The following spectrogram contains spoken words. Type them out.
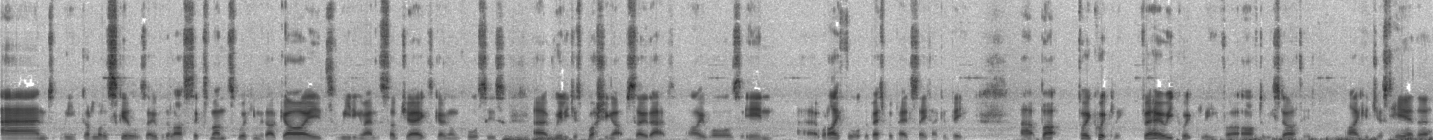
and we've got a lot of skills over the last six months working with our guides, reading around the subjects, going on courses, uh, really just brushing up so that I was in uh, what I thought the best prepared state I could be. Uh, but very quickly, very quickly, for after we started, I could just hear the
